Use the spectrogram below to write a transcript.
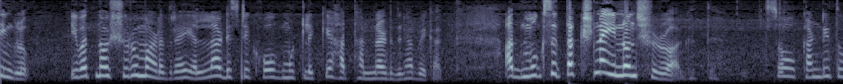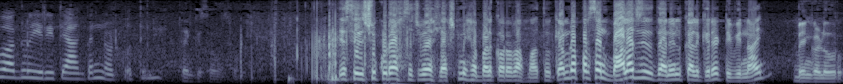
ತಿಂಗಳು, ಇವತ್ತು ನಾವು ಶುರು ಮಾಡಿದ್ರೆ ಎಲ್ಲ ಡಿಸ್ಟಿಕ್ ಹೋಗಿ ಮುಟ್ಲಿಕ್ಕೆ ಹತ್ತು ಹನ್ನೆರಡು ದಿನ ಬೇಕಾಗುತ್ತೆ. ಅದು ಮುಗಿಸಿದ ತಕ್ಷಣ ಇನ್ನೊಂದು ಶುರು ಆಗುತ್ತೆ ಸೊ ಖಂಡಿತವಾಗ್ಲೂ ಈ ರೀತಿ ಆಗ್ದಂಗೆ ನೋಡ್ಕೋತೀನಿ. ಥ್ಯಾಂಕ್ ಯು ಸೊ ಮಚ್ ಎಸ್ ಇಶು ಕೂಡ ಸಚಿವೆ ಲಕ್ಷ್ಮೀ ಹೆಬ್ಬಾಳ್ಕರ್ ಅವರ ಮಾತು. ಕ್ಯಾಮ್ರಾ ಪರ್ಸನ್ ಬಾಲಾಜಿ ಜೊತೆ ಅನಿಲ್ ಕಲ್ಕೆರೆ, ಟಿವಿ ನೈನ್, ಬೆಂಗಳೂರು.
